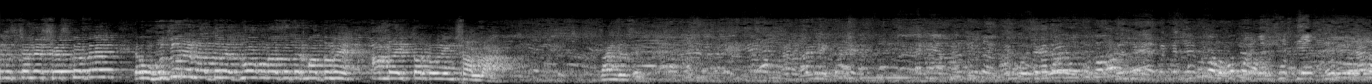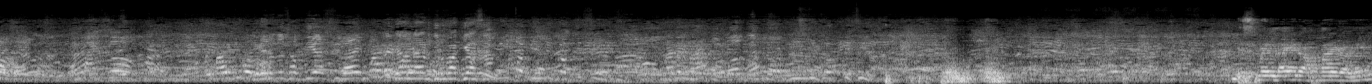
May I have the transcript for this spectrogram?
অনুষ্ঠানে শেষ করবেন এবং হুজুরের মাধ্যমে, দোয়া মোনাজাতের মাধ্যমে আমরা ইফতার করব ইনশাল্লাহ। বিসমিল্লাহ রহমান রহিম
